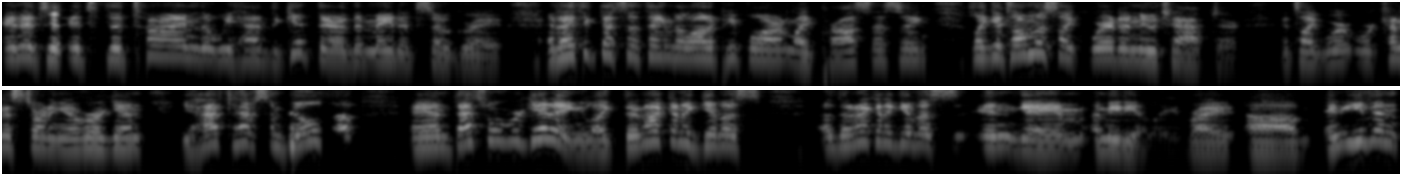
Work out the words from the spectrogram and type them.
And it's yeah. it's the time that we had to get there that made it so great. And i think that's the thing that a lot of people aren't like processing. Like it's almost like we're at a new chapter. It's like we're, we're kind of starting over again. You have to have some build up and that's what we're getting. Like they're not going to give us uh, they're not going to give us Endgame immediately right? Um, and even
